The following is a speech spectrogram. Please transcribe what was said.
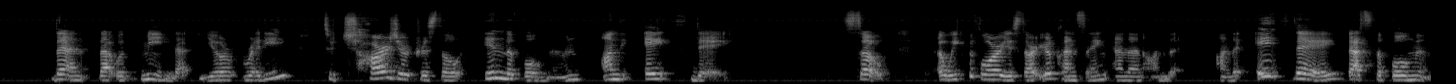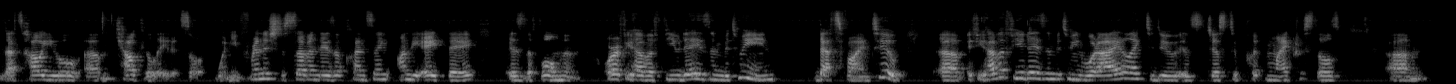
then that would mean that you're ready to charge your crystal in the full moon on the eighth day. So a week before you start your cleansing and then on the on the eighth day, that's the full moon. That's how you'll um, calculate it. So when you finish the seven days of cleansing, on the eighth day is the full moon. Or if you have a few days in between, that's fine too. Um, if you have a few days in between, what I like to do is just to put my crystals um,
